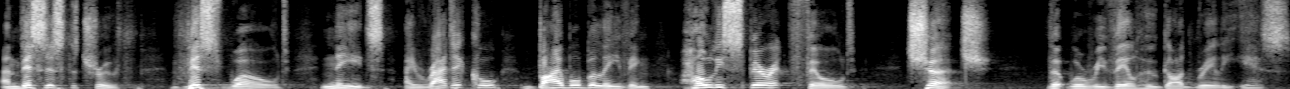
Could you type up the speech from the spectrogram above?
And this is the truth. This world needs a radical, Bible believing, Holy Spirit filled church that will reveal who God really is.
